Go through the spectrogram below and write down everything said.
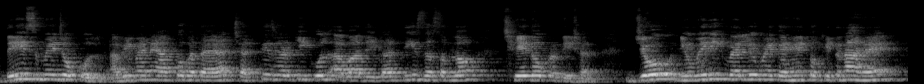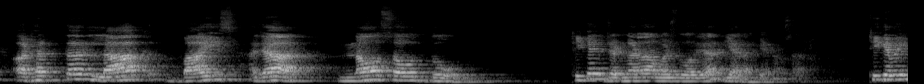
देश में जो कुल, अभी मैंने आपको बताया, छत्तीसगढ़ की कुल आबादी का तीस दशमलव छह दो प्रतिशत। जो न्यूमेरिक वैल्यू में कहें तो कितना है? अठहत्तर लाख बाईस हज़ार नौ सौ दो। ठीक है? जनगणना वर्ष 2011 के अनुसार। ठीक है भाई?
